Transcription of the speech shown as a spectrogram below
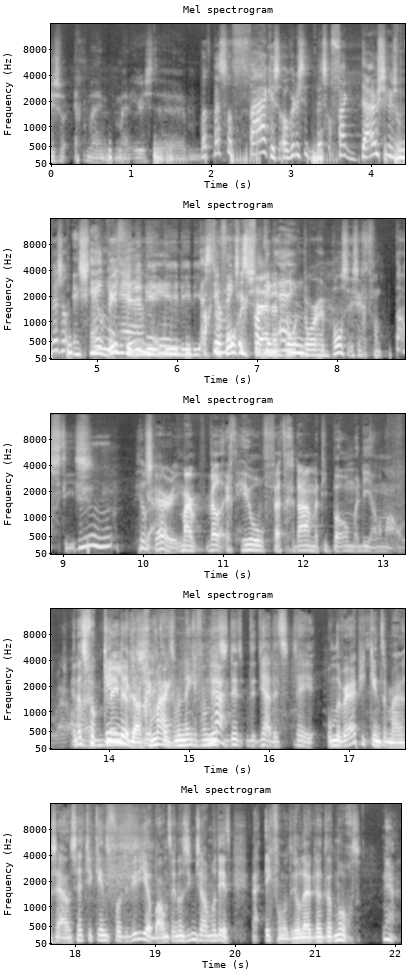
is wel echt mijn, mijn eerste... ehm, Wat best wel vaak is ook. Er zit best wel vaak duister en best wel In enge Sneeuwwitje, die, die, die, die, die achtervolgingsscène door, door het bos is echt fantastisch. Heel scary. Maar wel echt heel vet gedaan met die bomen die allemaal... En dat is voor kinderen dan gezichten. gemaakt. Dan denk je van, dit, Ja. dit, dit- ja, dit, hey, onderwerp je kind er maar eens aan. Zet je kind voor de videoband en dan zien ze allemaal dit. Nou, ik vond het heel leuk dat ik dat mocht. Ja.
